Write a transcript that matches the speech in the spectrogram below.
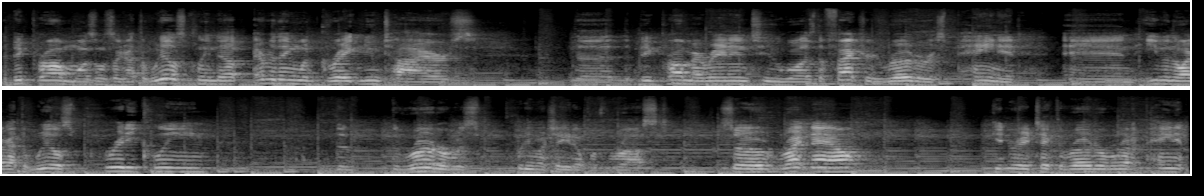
The big problem was once I got the wheels cleaned up, everything looked great, new tires. The, the big problem I ran into was the factory rotor is painted and even though I got the wheels pretty clean, the, the rotor was pretty much ate up with rust. So right now, getting ready to take the rotor. We're to paint it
